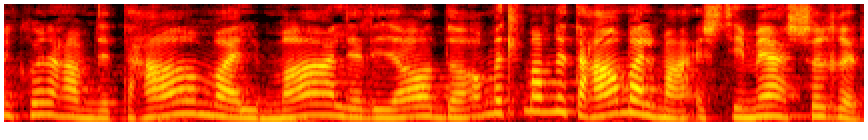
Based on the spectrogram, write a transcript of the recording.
نكون عم نتعامل مع الرياضة مثل ما بنتعامل مع اجتماع شغل.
